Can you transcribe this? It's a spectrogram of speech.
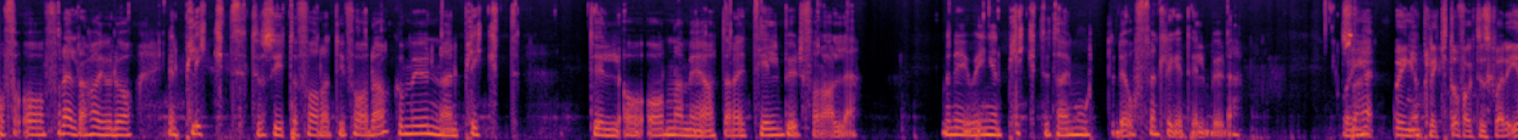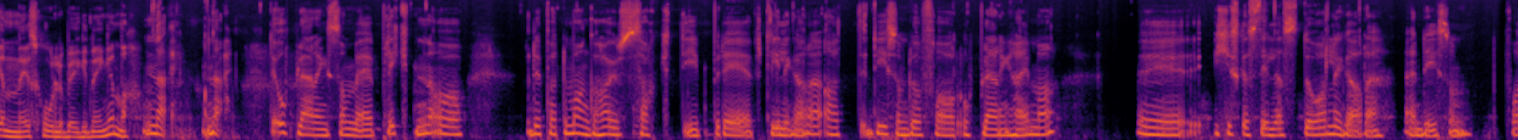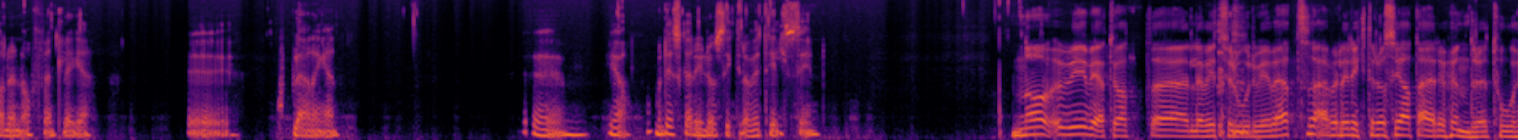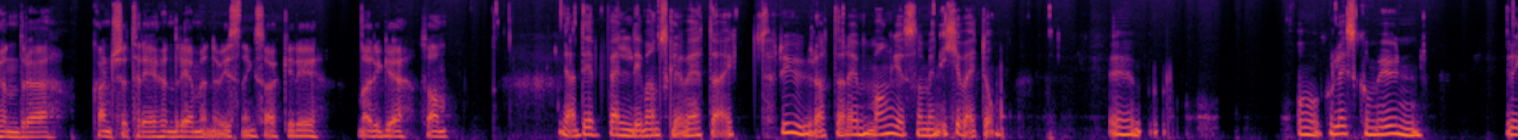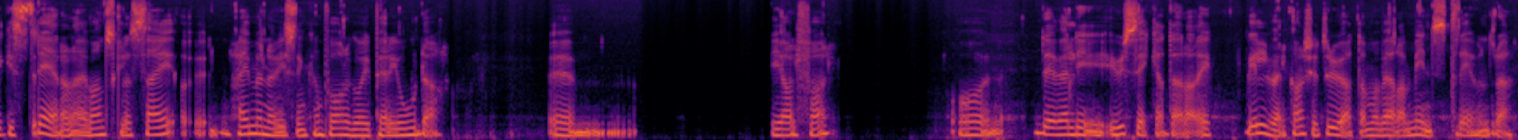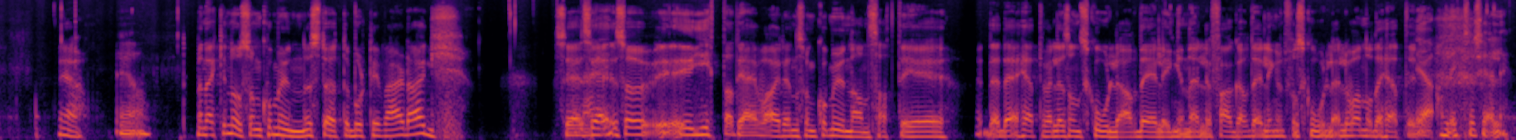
og, og foreldre har jo da en plikt til å syte for at de får det. Kommunen har en plikt til å ordne med at det er et tilbud for alle. Men det er jo ingen plikt til å ta imot det offentlige tilbudet. Og ingen, og ingen plikt å faktisk være inne i skolebygningen, da? Nei. nei. Det er opplæring som er plikten, og Departementet har jo sagt i brev tidligere at de som da får opplæring hjemme, eh, ikke skal stilles dårligere enn de som får den offentlige eh, opplæringen. Eh, ja, og det skal de da sikre ved tilsyn. Nå, vi vet jo at, eh, eller vi tror vi vet, er vel riktigere å si at det er 100-200, kanskje 300 hjemmeundervisningssaker i Norge sånn. Ja, det er veldig vanskelig å vite. Jeg tror at det er mange som en ikke vet om. Um, og hvordan kommunen registrerer det, er vanskelig å si. Heimeundervisning kan foregå i perioder. Um, Iallfall. Og det er veldig usikkert der. Jeg vil vel kanskje tro at det må være minst 300. Ja. Ja. Men det er ikke noe som kommunene støter borti hver dag. Så, jeg, så, jeg, så gitt at jeg var en sånn kommuneansatt i det, det heter vel en sånn skoleavdelingen eller fagavdelingen for skole, eller hva nå det heter. ja, litt forskjellig.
